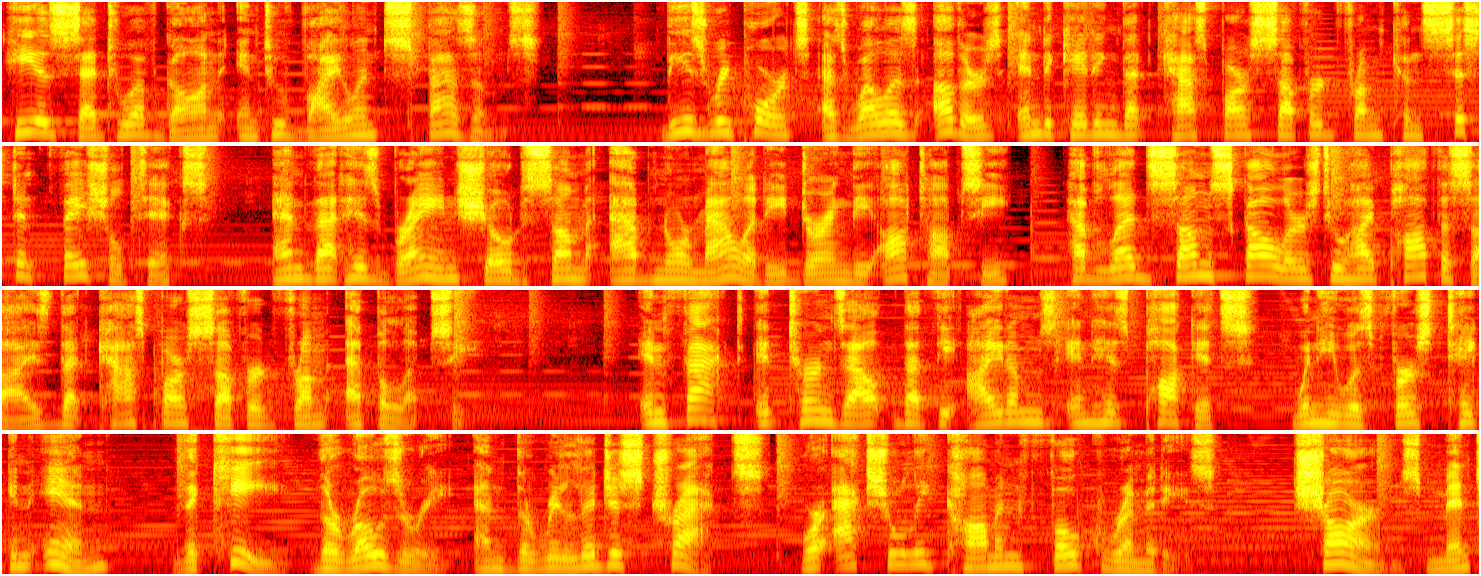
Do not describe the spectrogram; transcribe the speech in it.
he is said to have gone into violent spasms. These reports, as well as others indicating that Kaspar suffered from consistent facial tics and that his brain showed some abnormality during the autopsy, have led some scholars to hypothesize that Kaspar suffered from epilepsy. In fact, it turns out that the items in his pockets when he was first taken in, the key, the rosary, and the religious tracts, were actually common folk remedies, charms meant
